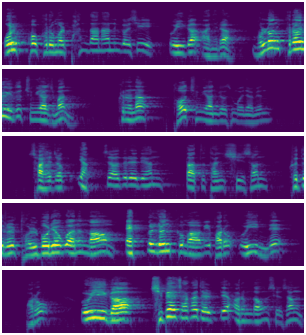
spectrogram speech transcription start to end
옳고 그름을 판단하는 것이 의가 아니라 물론 그런 의도 중요하지만 그러나 더 중요한 것은 뭐냐면 사회적 약자들에 대한 따뜻한 시선, 그들을 돌보려고 하는 마음, 애끓는 그 마음이 바로 의인데 바로 의가 지배자가 될 때 아름다운 세상,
